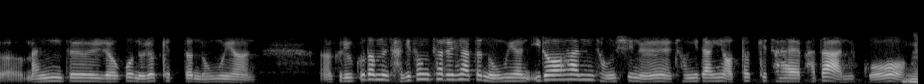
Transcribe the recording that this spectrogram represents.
어, 만들려고 노력했던 노무현 어, 그리고 끝없는 자기 성찰을 해왔던 노무현 이러한 정신을 정의당이 어떻게 잘 받아 안고 네.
